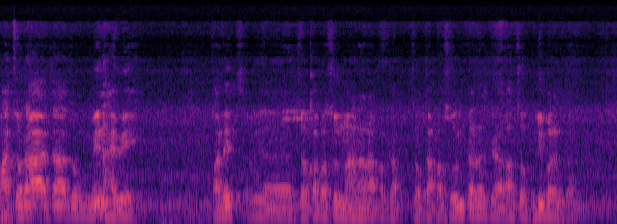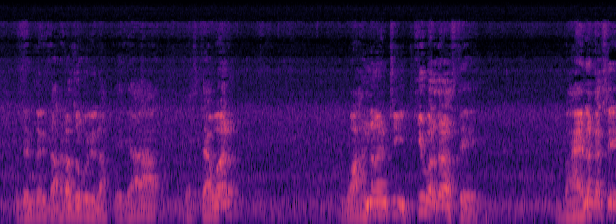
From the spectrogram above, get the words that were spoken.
पाचोराचा जो मेन हायवे कॉलेज चौकापासून महानारा पक्का चौकापासून तर जळगाव चौफुलीपर्यंत कुठेतरी दारगाव लागते. या रस्त्यावर वाहनांची इतकी वर्दळ असते भयानक असे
